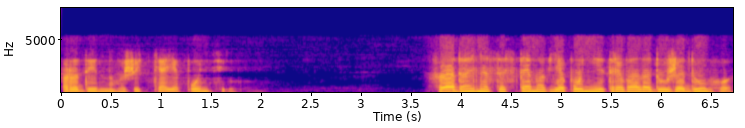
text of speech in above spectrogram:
родинного життя японців. Феодальна система в Японії тривала дуже довго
